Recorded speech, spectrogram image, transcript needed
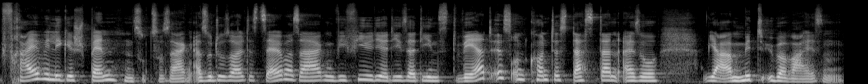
freiwillige Spenden sozusagen. Also du solltest selber sagen, wie viel dir dieser Dienst wert ist und konntest das dann also ja mit überweisen.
